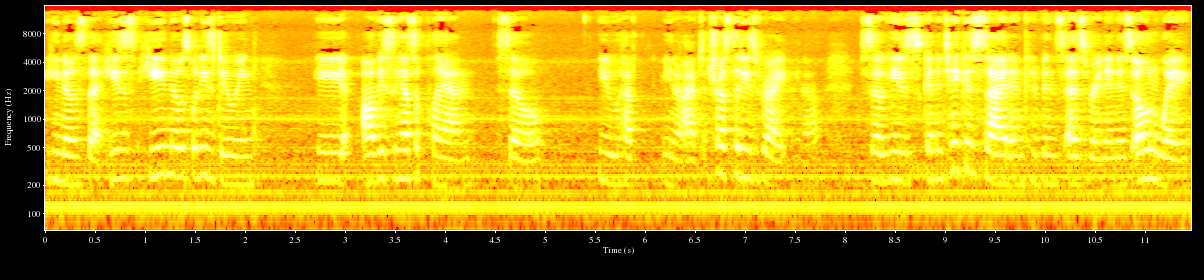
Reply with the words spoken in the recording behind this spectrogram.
he knows that he's he knows what he's doing. He obviously has a plan. So you have you know I have to trust that he's right. You know. So he's going to take his side and convince Ezran in his own way,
